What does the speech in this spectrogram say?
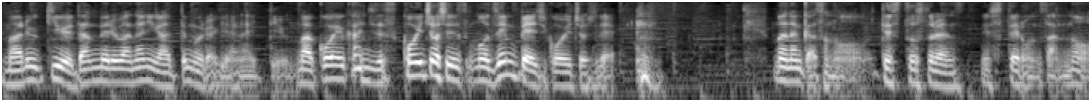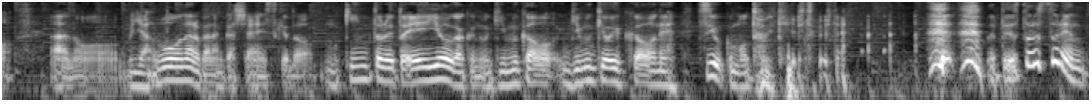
丸9ダンベルは何があっても裏切らないっていうまあこういう感じですこういう調子ですもう全ページこういう調子でまあなんかそのテストステロンさんのあの野望なのかなんか知らないですけどもう筋トレと栄養学の義務化を義務教育化をね強く求めているというね。テストステロン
